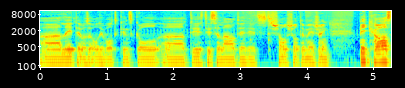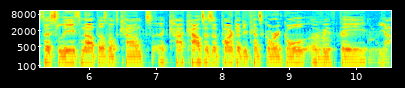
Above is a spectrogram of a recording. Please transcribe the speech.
Uh, later was Ollie Watkins' goal. Uh, this disallowed, and it's short shot measuring. Because the sleeve now does not count uh, counts as a part that you can score a goal with the yeah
